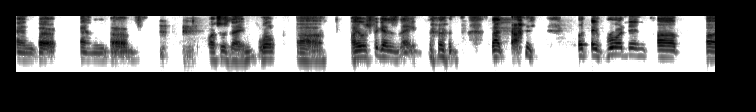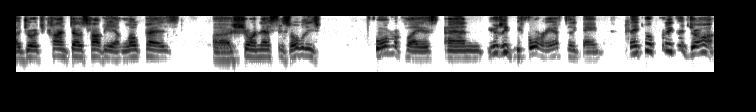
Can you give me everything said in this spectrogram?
and uh, and um, what's his name? Well, uh, I always forget his name. that guy. But they brought in uh, uh, George Contos, Javier Lopez, uh, Shawn Estes, all these former players, and usually before or after the game, they do a pretty good job.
